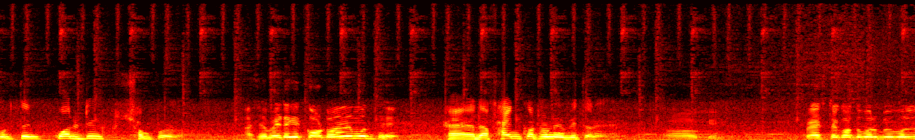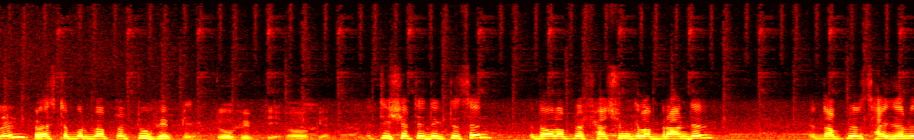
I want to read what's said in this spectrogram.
বলতে কোয়ালিটি সম্পূর্ণ। আচ্ছা ভাই এটা কি কটনের মধ্যে? হ্যাঁ এটা ফাইন কটনের ভিতরে। ওকে প্রাইসটা কত পড়বে বললেন? প্রাইসটা পড়বে আপনার two fifty two fifty okay T শার্টটি দেখতেছেন? এটা হলো আপনার ফ্যাশন ক্লাব ব্র্যান্ডের এটা আপনার সাইজ হলো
